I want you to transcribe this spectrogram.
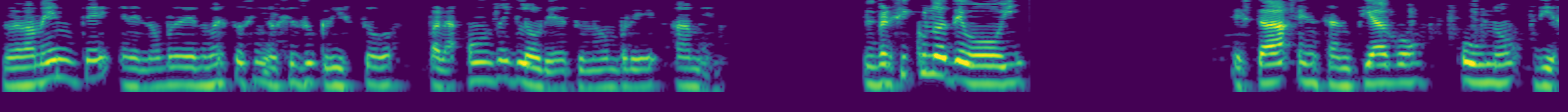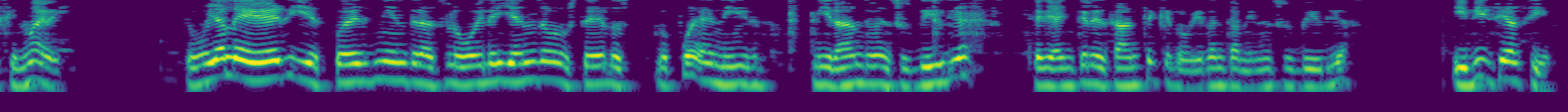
nuevamente en el nombre de nuestro Señor Jesucristo, para honra y gloria de tu nombre. Amén. El versículo de hoy está en Santiago 1.19. Lo voy a leer y después mientras lo voy leyendo ustedes lo pueden ir mirando en sus Biblias. Sería interesante que lo vieran también en sus Biblias. Y dice así,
